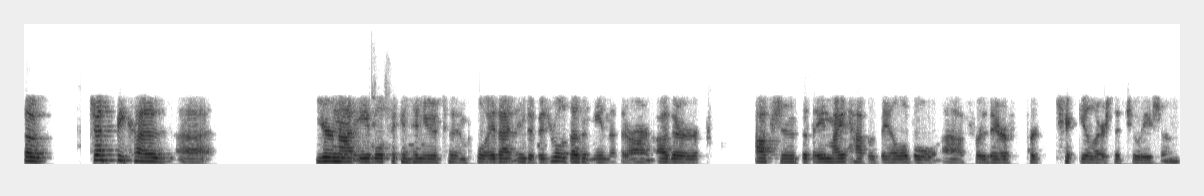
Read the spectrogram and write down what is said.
So just because uh, you're not able to continue to employ that individual doesn't mean that there aren't other options that they might have available uh, for their particular situation.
